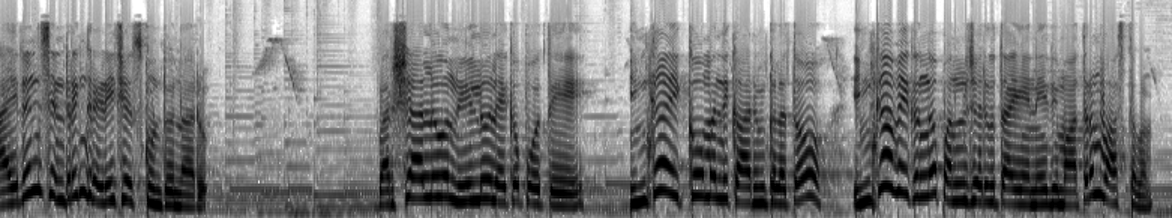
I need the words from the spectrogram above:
ఐరన్ సెంటరింగ్ రెడీ చేసుకుంటున్నారు. వర్షాలు నీళ్ళు లేకపోతే ఇంకా ఎక్కువ మంది కార్మికులతో ఇంకా వేగంగా పనులు జరుగుతాయి అనేది మాత్రం వాస్తవం.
